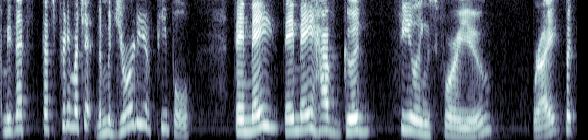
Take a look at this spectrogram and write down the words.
I mean that's that's pretty much it. The majority of people they may they may have good feelings for you, right? But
